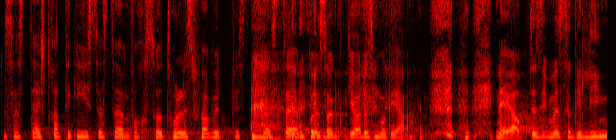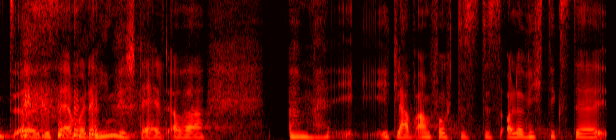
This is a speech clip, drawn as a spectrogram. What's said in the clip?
Das heißt, der Strategie ist, dass du einfach so ein tolles Vorbild bist, dass der Bub sagt, ja, das mag ich auch. Naja, ob das immer so gelingt, äh, das sei einmal dahingestellt. Aber ähm, ich glaube einfach, dass das Allerwichtigste,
